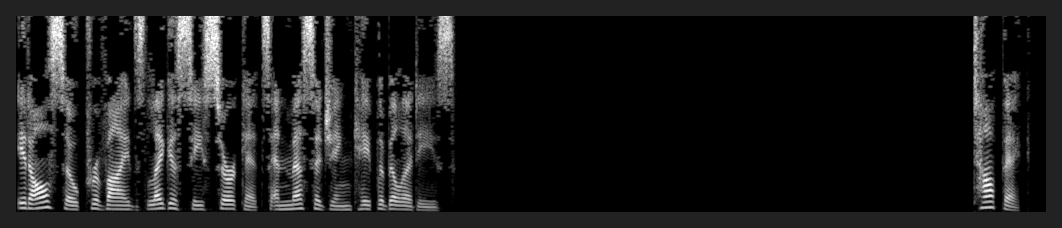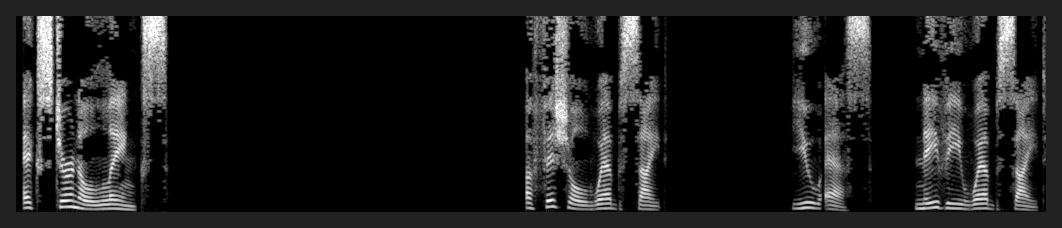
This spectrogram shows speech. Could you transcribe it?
It also provides legacy circuits and messaging capabilities. External links Official website U.S. Navy web site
